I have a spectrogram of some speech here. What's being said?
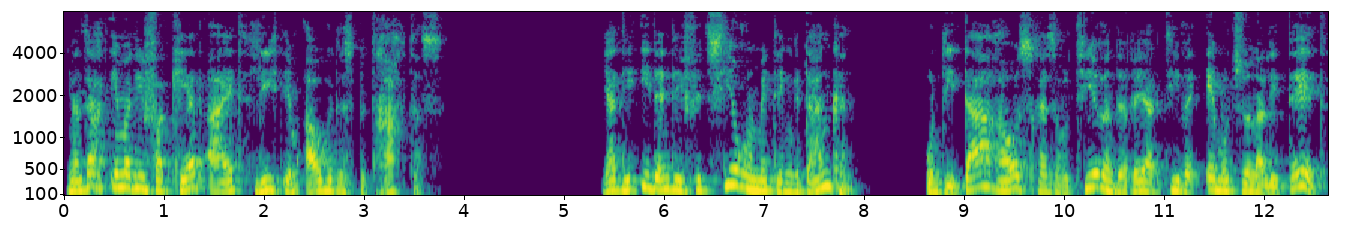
Man sagt immer, die Verkehrtheit liegt im Auge des Betrachters. Ja, die Identifizierung mit den Gedanken und die daraus resultierende reaktive Emotionalität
